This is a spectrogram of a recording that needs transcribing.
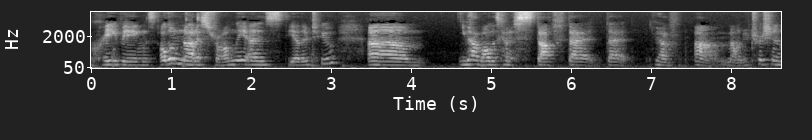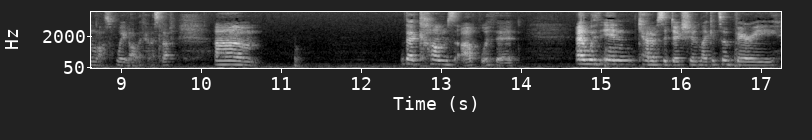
cravings, although not as strongly as the other two. Um, you have all this kind of stuff that that you have um, malnutrition, loss of weight, all that kind of stuff. Um, that comes up with it. And within cannabis addiction, like it's a very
